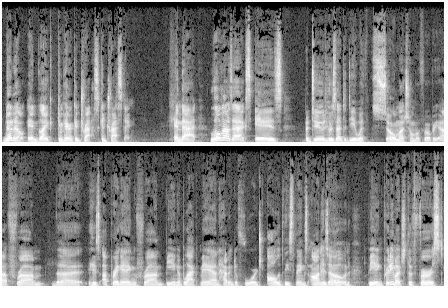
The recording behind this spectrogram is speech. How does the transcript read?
no, no, no, and like compare and contrast, contrasting, and that Lil Nas X is a dude who's had to deal with so much homophobia from the his upbringing, from being a black man, having to forge all of these things on his own, being pretty much the first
